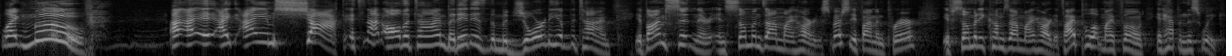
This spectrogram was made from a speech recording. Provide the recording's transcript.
Like move! I, I, I, am shocked. It's not all the time, but it is the majority of the time. If I'm sitting there and someone's on my heart, especially if I'm in prayer, if somebody comes on my heart, if I pull up my phone, it happened this week,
